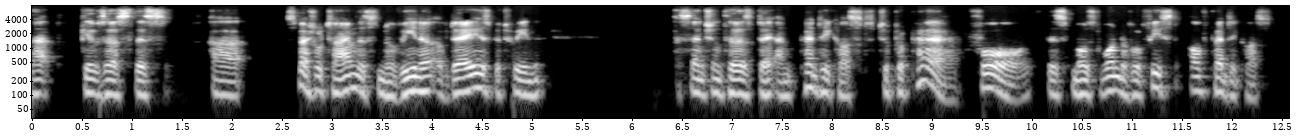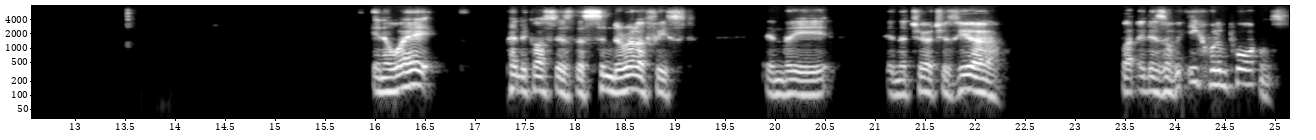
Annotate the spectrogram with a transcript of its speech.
that gives us this uh, special time, this novena of days between Ascension Thursday and Pentecost to prepare for this most wonderful feast of Pentecost. In a way, Pentecost is the Cinderella feast in the in the church's year, but it is of equal importance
